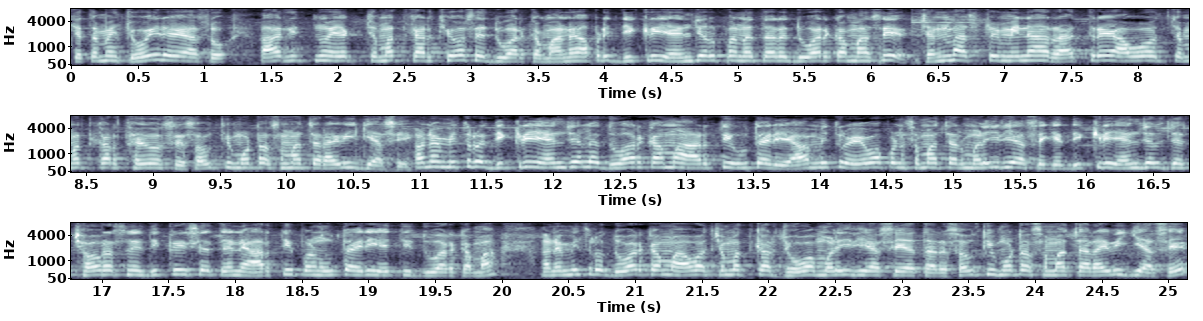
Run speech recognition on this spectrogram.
કે તમે જોઈ રહ્યા છો. આ રીતનો એક ચમત્કાર થયો છે દ્વારકામાં અને આપણી દીકરી એન્જલ પણ અત્યારે દ્વારકામાં છે. જન્માષ્ટમીના રાત્રે આવો ચમત્કાર થયો છે. સૌથી મોટા સમાચાર આવી ગયા છે. અને મિત્રો, દીકરી એન્જલે દ્વારકામાં આરતી ઉતારી. આ મિત્રો એવા પણ સમાચાર મળી રહ્યા છે કે દીકરી એન્જલ જે છ વર્ષની દીકરી છે તેને આરતી પણ ઉતારી હતી દ્વારકામાં. અને મિત્રો, દ્વારકામાં આવા ચમત્કાર જોવા મળી રહ્યા છે અત્યારે. સૌથી મોટા સમાચાર આવી ગયા છે.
